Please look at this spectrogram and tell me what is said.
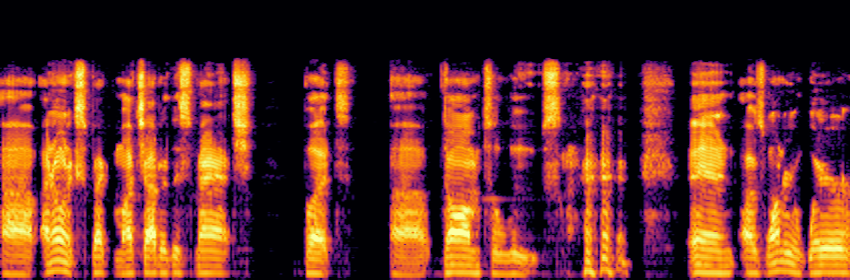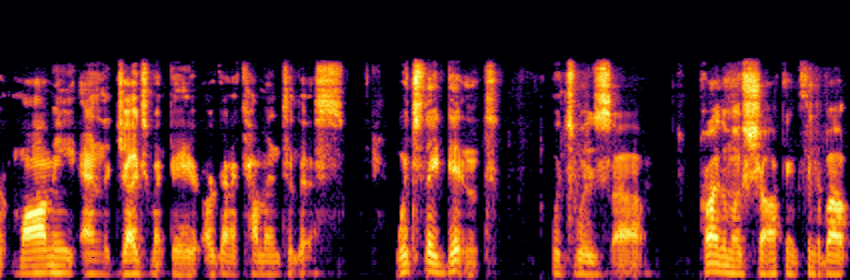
Uh, I don't expect much out of this match, but uh, Dom to lose. and I was wondering where Mommy and the Judgment Day are going to come into this, which they didn't, which was uh, probably the most shocking thing about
